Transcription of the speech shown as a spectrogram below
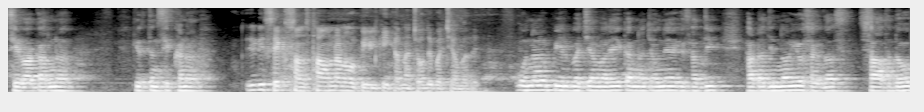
ਸੇਵਾ ਕਰਨ ਕੀਰਤਨ ਸਿੱਖਣ। ਜਿਹੜੀ ਸਿੱਖ ਸੰਸਥਾ ਉਹਨਾਂ ਨੂੰ ਅਪੀਲ ਕੀ ਕਰਨਾ ਚਾਹੁੰਦੇ ਬੱਚਿਆਂ ਬਾਰੇ? ਉਹਨਾਂ ਨੂੰ ਅਪੀਲ ਬੱਚਿਆਂ ਬਾਰੇ ਇਹ ਕਰਨਾ ਚਾਹੁੰਦੇ ਆ ਕਿ ਸਰ ਜੀ ਸਾਡਾ ਜਿੰਨਾ ਵੀ ਹੋ ਸਕਦਾ ਸਾਥ ਦਿਓ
